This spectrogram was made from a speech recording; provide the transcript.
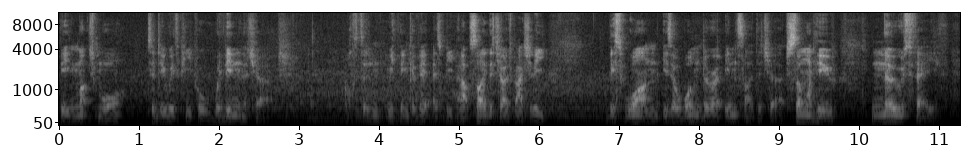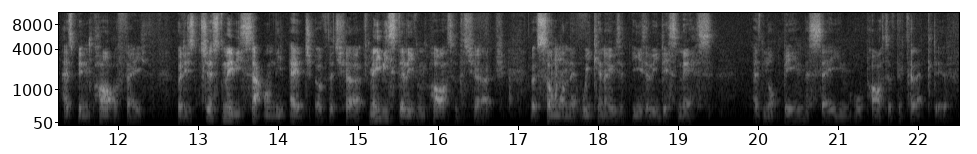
being much more to do with people within the church. Often we think of it as people outside the church, but actually, this one is a wanderer inside the church, someone who knows faith, has been part of faith, but is just maybe sat on the edge of the church, maybe still even part of the church, but someone that we can easily dismiss as not being the same or part of the collective.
